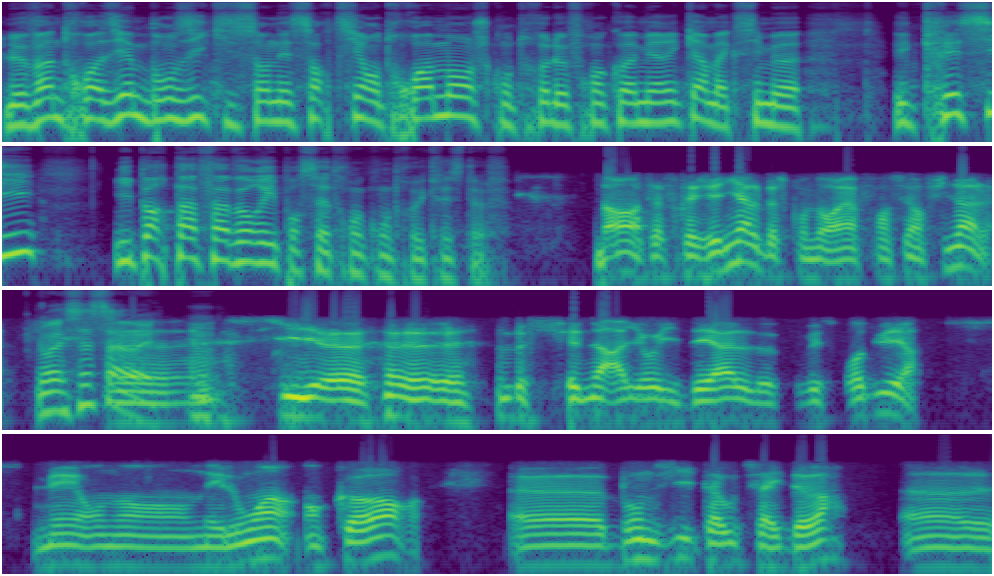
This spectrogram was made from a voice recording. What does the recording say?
le 23e Bonzi qui s'en est sorti en trois manches contre le franco-américain Maxime Maxime Crécy. Il part pas favori pour cette rencontre, Christophe. Non, ça serait génial parce qu'on aurait un Français en finale. Ouais, c'est ça. Euh, si euh, le scénario idéal pouvait se produire, mais on en est loin encore. Euh, Bonzi est outsider. Euh,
